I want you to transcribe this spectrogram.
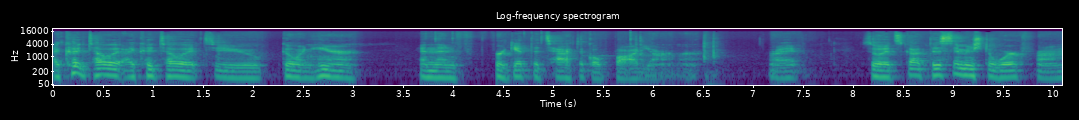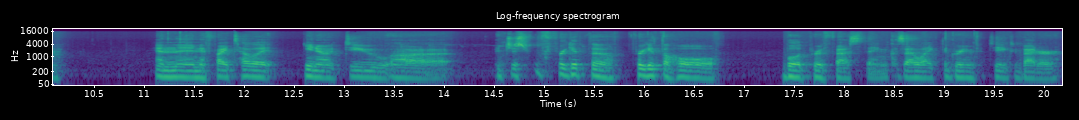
I could tell it I could tell it to go in here and then forget the tactical body armor, right? So it's got this image to work from. And then if I tell it, you know, do uh, just forget the forget the whole bulletproof vest thing because I like the green fatigues better.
